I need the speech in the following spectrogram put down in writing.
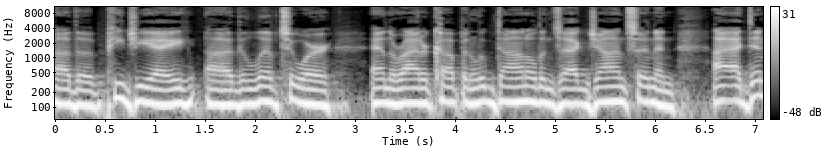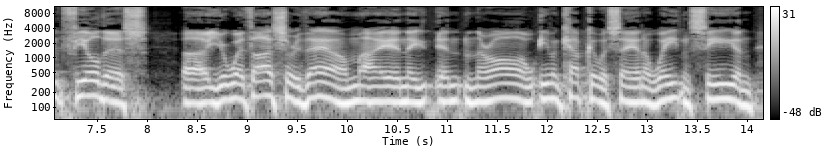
uh, the PGA, uh, the LIV Tour, and the Ryder Cup, and Luke Donald and Zach Johnson. And I, I didn't feel this uh, you're with us or them, I, and they and they're all. Even Koepka was saying a wait and see, and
